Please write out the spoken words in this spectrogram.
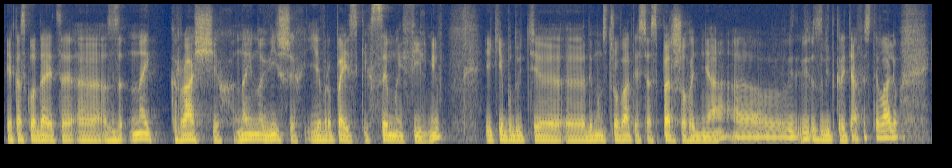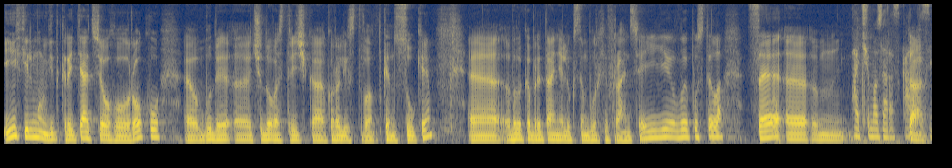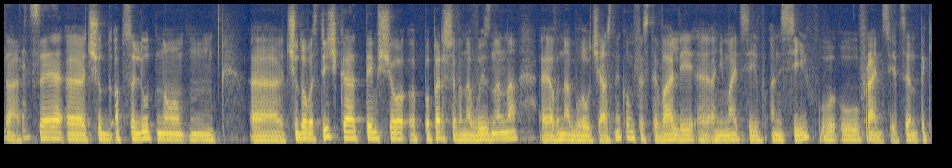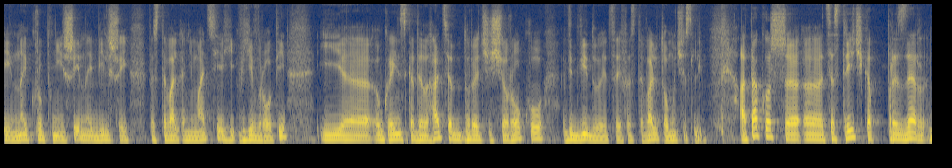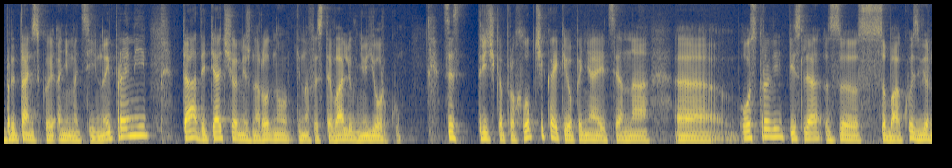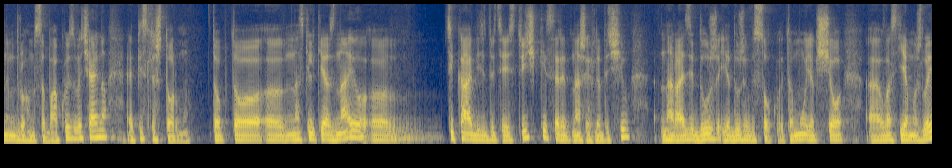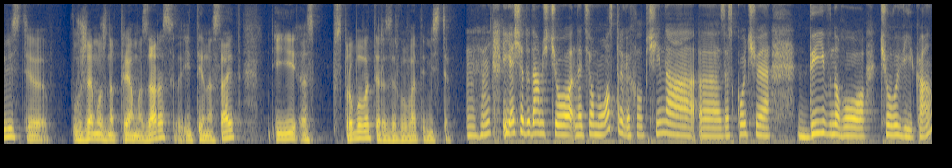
яка складається е, з найкращих, найновіших європейських семи фільмів. Які будуть е, е, демонструватися з першого дня е, з відкриття фестивалю. І фільмом відкриття цього року буде чудова стрічка Королівство Кенсуки. Великобританія, Люксембург і Франція її випустила. Це Бачимо зараз так, так. Це е, чуд, абсолютно чудова стрічка, тим, що, е, по-перше, вона визнана, е, вона була учасником фестивалі е, анімації в Ансі у Франції. Це такий найкрупніший, найбільший фестиваль анімації в Європі. І е, українська делегація, до речі, щороку відвідує цей фестиваль, в тому числі. А також е, е, ця стрічка призер британської анімаційної премії та дитячого міжнародного кінофестивалю в Нью-Йорку. Це стрічка про хлопчика, який опиняється на е, острові після з, з собакою, з вірним другом собакою, звичайно, е, після шторму. Тобто, е, наскільки я знаю, е, цікавість до цієї стрічки серед наших глядачів наразі дуже є дуже високою. Тому, якщо е, у вас є можливість, е, вже можна прямо зараз йти на сайт і е, спробувати резервувати місця. Угу. І я ще додам, що на цьому острові хлопчина е, заскочує дивного чоловіка,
